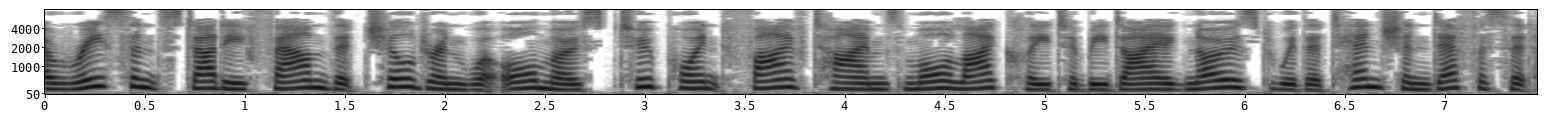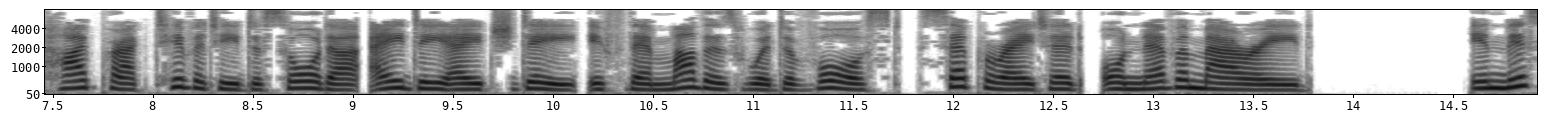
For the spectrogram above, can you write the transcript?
A recent study found that children were almost 2.5 times more likely to be diagnosed with attention deficit hyperactivity disorder (ADHD) if their mothers were divorced, separated, or never married. In this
